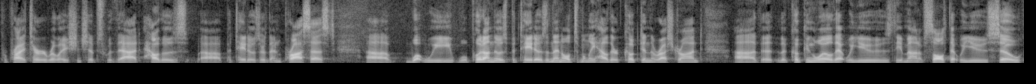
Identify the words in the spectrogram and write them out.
proprietary relationships with that. How those uh, potatoes are then processed. Uh, what we will put on those potatoes, and then ultimately how they're cooked in the restaurant, uh, the, the cooking oil that we use, the amount of salt that we use. So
